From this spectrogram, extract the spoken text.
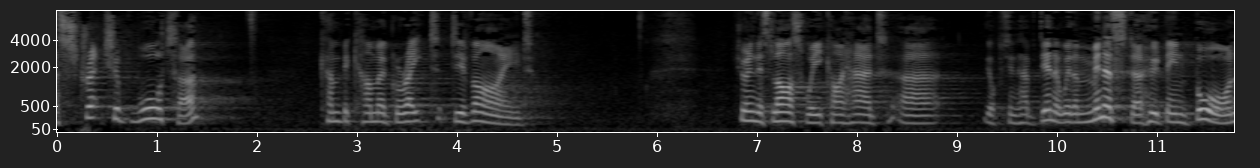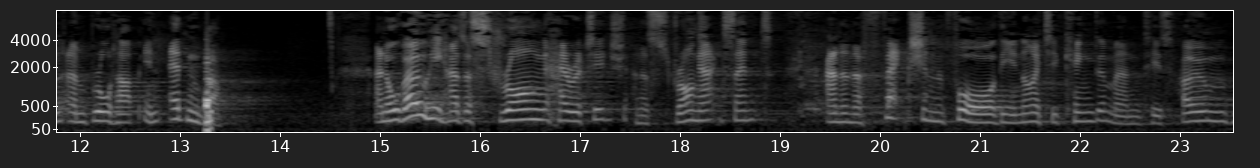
a stretch of water can become a great divide. During this last week, I had uh, the opportunity to have dinner with a minister who'd been born and brought up in Edinburgh. And although he has a strong heritage and a strong accent and an affection for the United Kingdom and his home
